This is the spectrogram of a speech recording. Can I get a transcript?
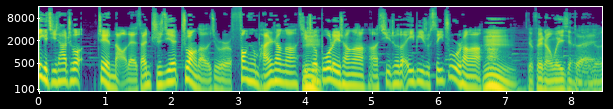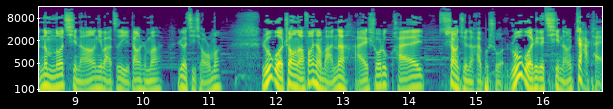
一个急刹车，这脑袋咱直接撞到的就是方向盘上啊、汽车嗯玻璃上啊、啊汽车的 A、B 柱、C 柱上啊。啊，嗯，这非常危险的。对就那么多气囊，你把自己当什么热气球吗？如果撞到方向盘呢，还说着还上去呢还不说，如果这个气囊炸开，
